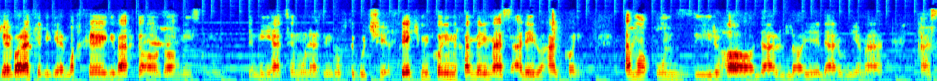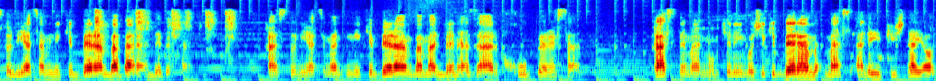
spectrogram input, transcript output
به عبارت دیگه ما خیلی وقتا آگاه نیستیم. که نیتمون از این گفتگو چیه؟ فکر می‌کنیم می‌خوایم بریم مسئله ای رو حل کنیم. اما اون زیرها در لایه درونی من قصد و نیتم اینه که برم و برنده بشم. قصد و نیت من اینه که برم و من به نظر خوب برسم. قصد من ممکنه این باشه که برم مسئله پیش نیاد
